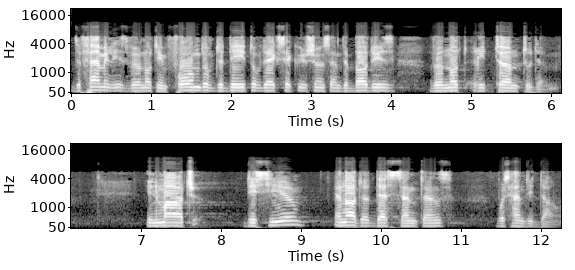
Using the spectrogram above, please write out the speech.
The families were not informed of the date of the executions and the bodies were not returned to them. In March this year, another death sentence was handed down.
